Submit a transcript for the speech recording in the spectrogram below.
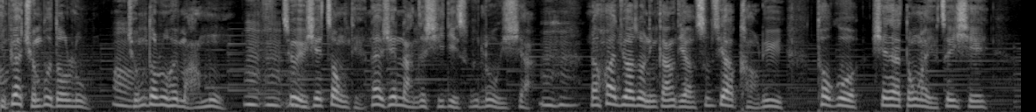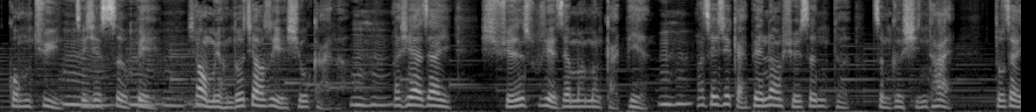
你不要全部都录，全部都录会麻木。嗯嗯，就有些重点，那有些懒得洗底，是不是录一下？嗯哼。那换句话说，您刚刚提到，是不是要考虑透过现在东海有这些工具、这些设备？像我们有很多教室也修改了。嗯哼。那现在在学生书写也在慢慢改变。嗯哼。那这些改变让学生的整个形态都在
